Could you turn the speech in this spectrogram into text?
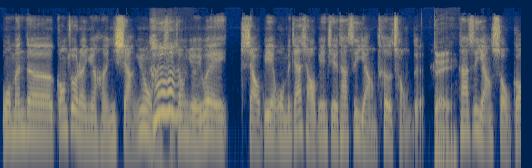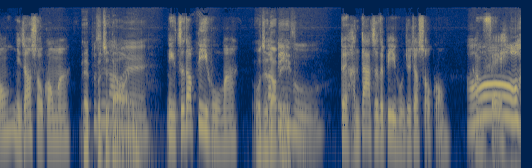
我们的工作人员很想，因为我们其中有一位小编，我们家小编其实他是养特宠的，对，他是养手工，你知道手工吗？哎、欸，不知道哎、欸，你知道壁虎吗？我知道壁虎，哦、对，很大只的壁虎就叫手工，很肥。哦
